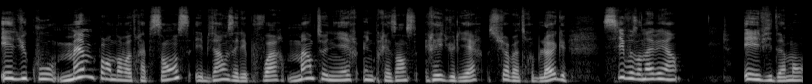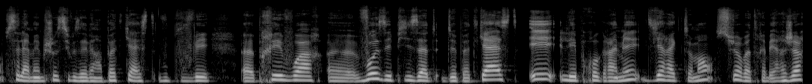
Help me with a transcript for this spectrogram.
Et du coup, même pendant votre absence, eh bien, vous allez pouvoir maintenir une présence régulière sur votre blog, si vous en avez un. Et évidemment, c'est la même chose si vous avez un podcast. Vous pouvez euh, prévoir euh, vos épisodes de podcast et les programmer directement sur votre hébergeur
